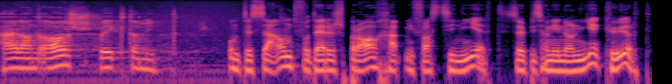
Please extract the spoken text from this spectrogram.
Heiland Arsch, weg damit. Und der Sound von dieser Sprache hat mich fasziniert. So etwas habe ich noch nie gehört.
